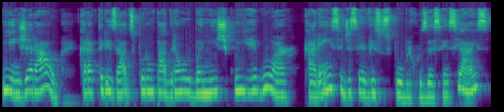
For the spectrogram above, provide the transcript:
e, em geral, caracterizados por um padrão urbanístico irregular, carência de serviços públicos essenciais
